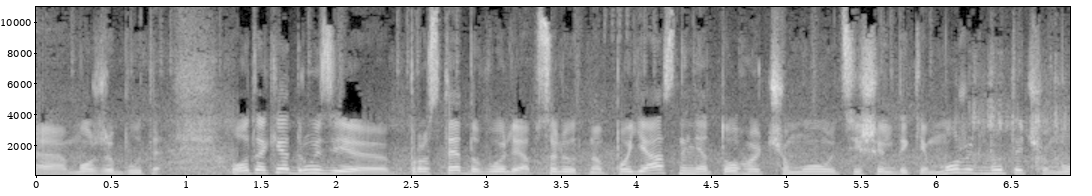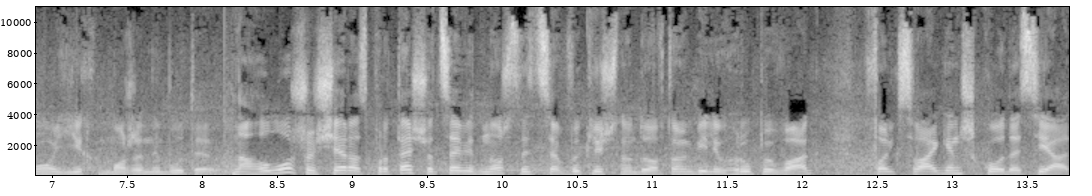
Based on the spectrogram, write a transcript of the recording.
е, може бути. Отаке, друзі, просте доволі абсолютно пояснення того, чому ці шильдики можуть бути, чому їх може не бути. Наголошую ще раз про те, що це відноситься виключно до автомобілів групи ВАГ, Volkswagen, Шкода, Seat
